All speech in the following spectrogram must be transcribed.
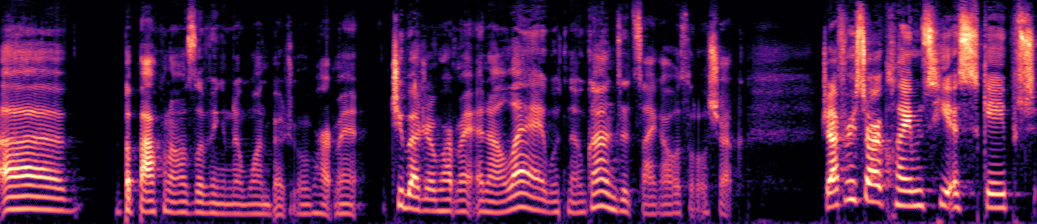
Uh, but back when I was living in a one bedroom apartment, two bedroom apartment in LA with no guns, it's like I was a little shook. Jeffree Star claims he escaped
